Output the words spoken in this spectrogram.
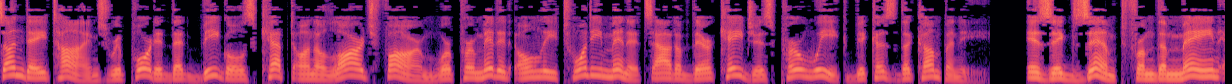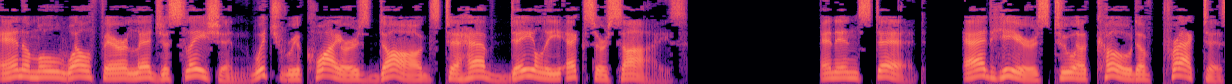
Sunday Times reported that beagles kept on a large farm were permitted only 20 minutes out of their cages per week because the company is exempt from the main animal welfare legislation which requires dogs to have daily exercise, and instead, adheres to a code of practice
